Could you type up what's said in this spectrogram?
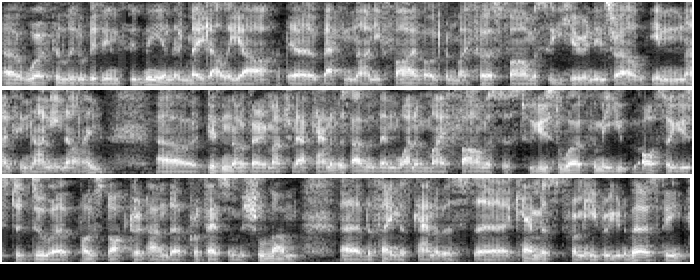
Uh, worked a little bit in Sydney and then made Aliyah uh, back in 95. Opened my first pharmacy here in Israel in 1999. Uh, didn't know very much about cannabis other than one of my pharmacists who used to work for me also used to do a postdoctorate under Professor Mechoulam, uh, the famous cannabis uh, chemist from Hebrew University.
